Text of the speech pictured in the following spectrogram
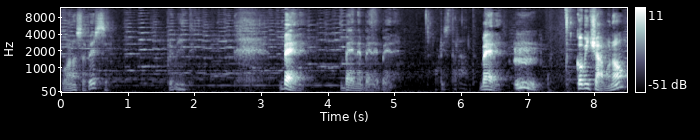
Buono a sapersi. Complimenti. Bene, bene, bene, bene. Un ristorante. Bene. Cominciamo, no?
